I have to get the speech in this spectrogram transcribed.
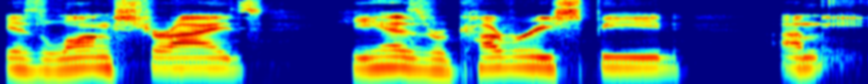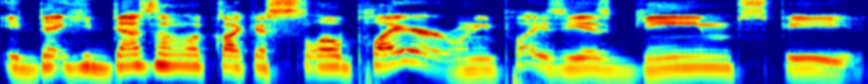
He has long strides. He has recovery speed. Um, he, he doesn't look like a slow player when he plays. He has game speed.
